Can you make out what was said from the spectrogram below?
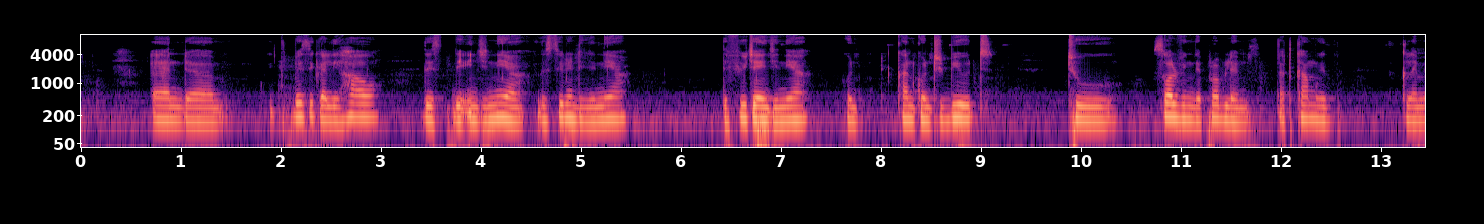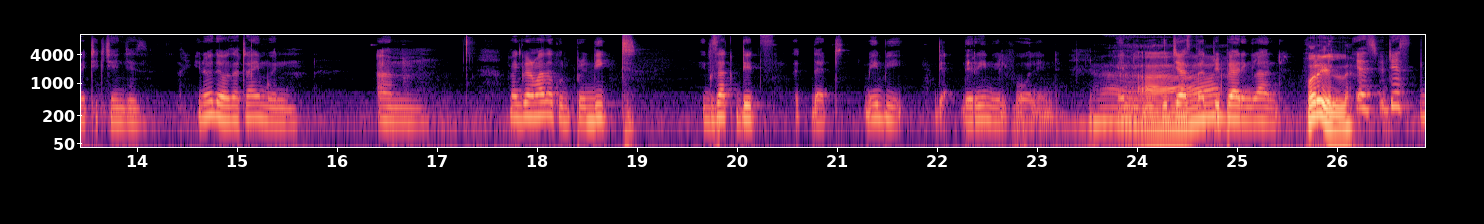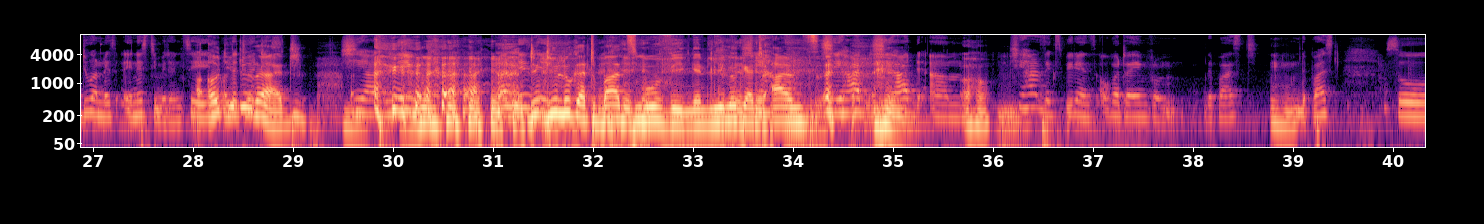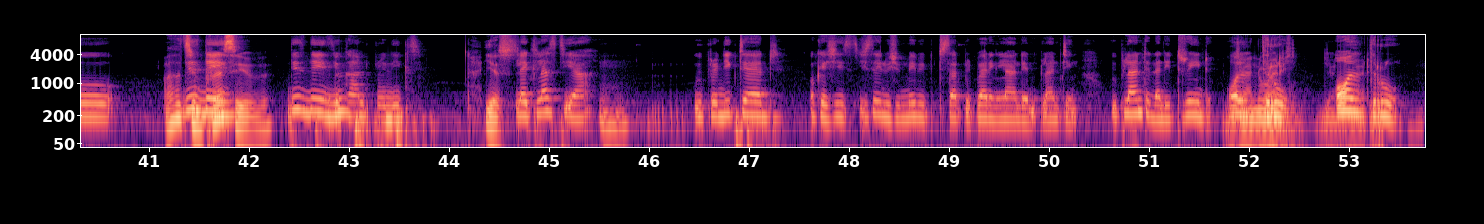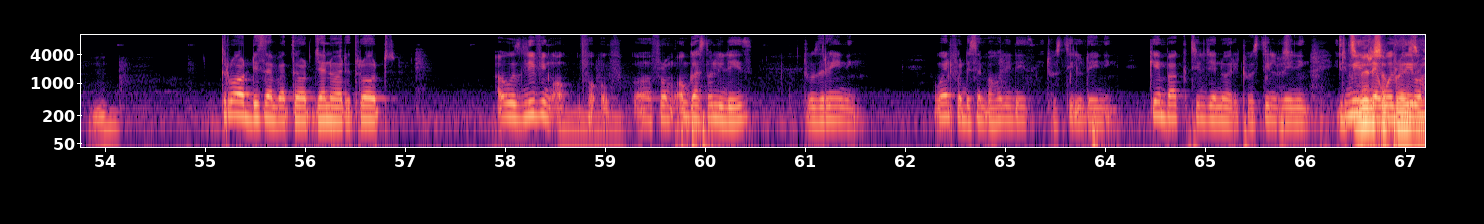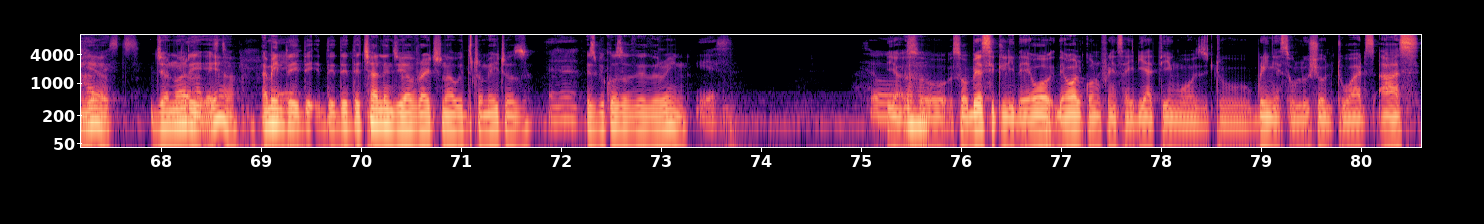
and um, it's basically how this the engineer, the student engineer, the future engineer con- can contribute to solving the problems that come with climatic changes. You know, there was a time when um, my grandmother could predict exact dates that, that maybe the, the rain will fall and and we could just start preparing land. For real? Yes, you just do an, an estimate and say. How do you do 20th, that? She had lived. Do, do you look at birds moving and you look at ants? she had she had um Uh-huh. she has experience over time from the past Mm-hmm. from the past. So Oh, that's these days- impressive. these days you can't predict. Yes. Like last year, Mm-hmm. we predicted. Okay, she she said we should maybe start preparing land and planting. We planted and it rained all January. through, all January. through, throughout December, throughout January, throughout. I was leaving for, uh, from August holidays. It was raining. Went for December holidays. It was still raining. Came back till January. It was still raining. It it's means very there was zero surprising. Yeah. harvests. Zero January, yeah. I mean, the, the, the, the challenge you have right now with tomatoes Uh-huh. is because of the, the rain. Yes. So yeah so so basically the whole, the whole conference idea thing was to bring a solution towards us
